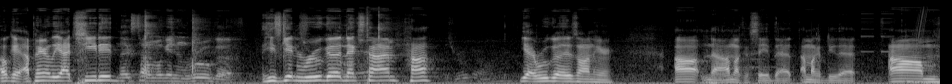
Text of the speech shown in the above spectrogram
Okay. Apparently, I cheated. Next time we're getting Ruga. He's getting Ruga next time, huh? Is Ruga on? Yeah, Ruga is on here. Uh, no, I'm not gonna save that. I'm not gonna do that. Um,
